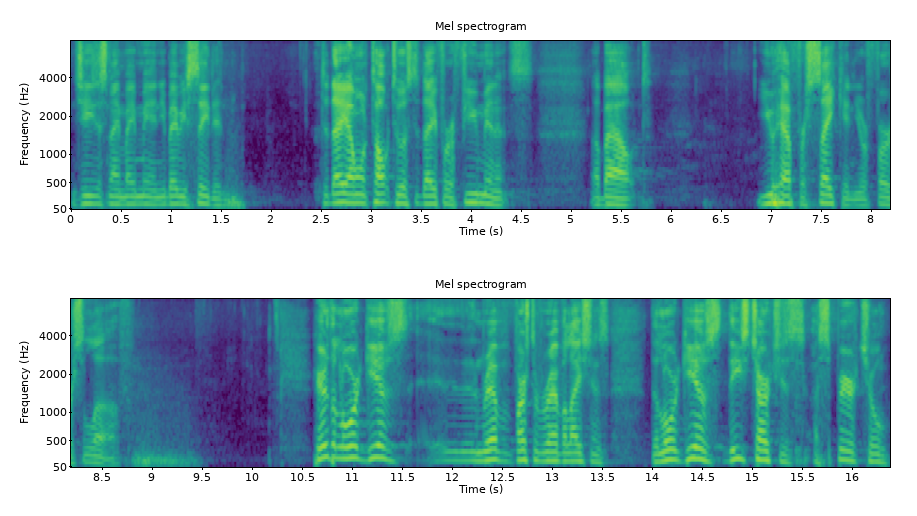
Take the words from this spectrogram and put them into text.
In Jesus' name, amen. You may be seated. Today, I want to talk to us today for a few minutes about you have forsaken your first love. Here, the Lord gives, in first of Revelations, the Lord gives these churches a spiritual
